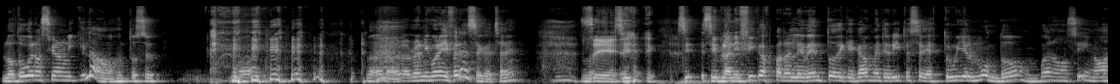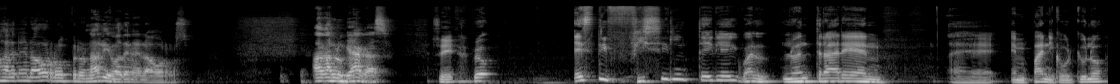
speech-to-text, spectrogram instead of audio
los dos hubieran sido aniquilados. Entonces, no, hay ninguna diferencia, ¿cachai? Si, si, planificas para el evento de que cada meteorito se destruye el mundo, bueno, sí, no vas a tener ahorros, pero nadie va a tener ahorros. Hagas lo que hagas. Sí, pero es difícil, te diría igual, no entrar en, eh, en pánico, porque uno,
